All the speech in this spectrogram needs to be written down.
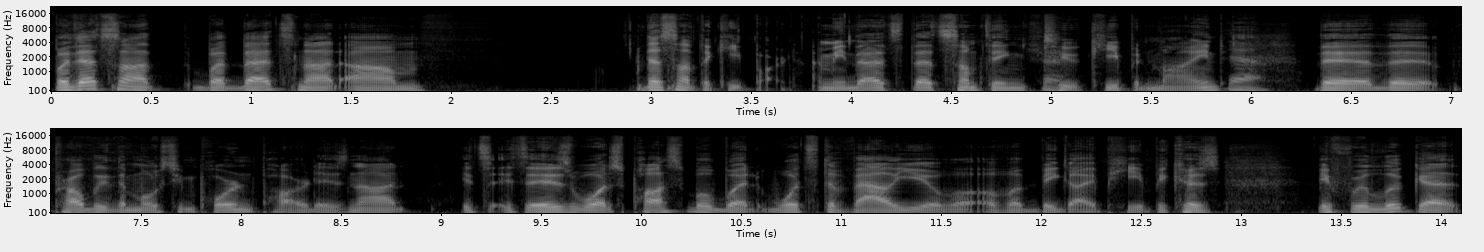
but that's not but that's not um that's not the key part. I mean that's that's something Sure. to keep in mind Yeah. the the probably the most important part is not it's it is what's possible, but what's the value of a, of a big IP? Because if we look at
